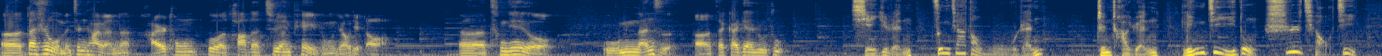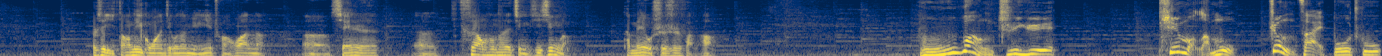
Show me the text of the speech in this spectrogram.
呃，但是我们侦查员呢，还是通过他的只言片语中了解到，呃，曾经有五名男子呃在该店入住，嫌疑人增加到五人，侦查员灵机一动施巧计，而且以当地公安机关的名义传唤呢，呃，嫌疑人呃放松他的警惕性了，他没有实施反抗。无妄之约，天网栏目。正在播出。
